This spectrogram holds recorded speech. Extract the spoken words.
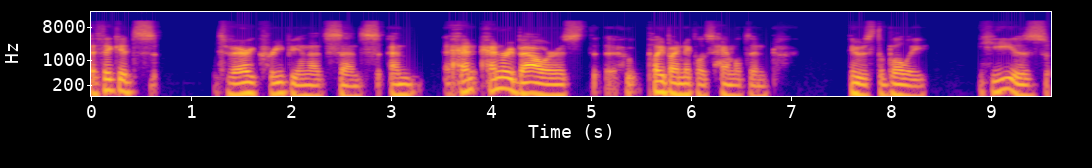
I think it's it's very creepy in that sense and Hen- Henry Bowers, who played by Nicholas Hamilton, who's the bully, he is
